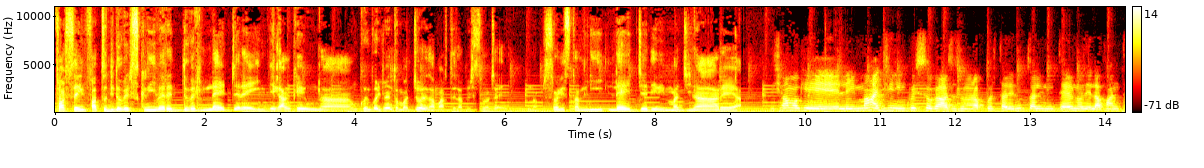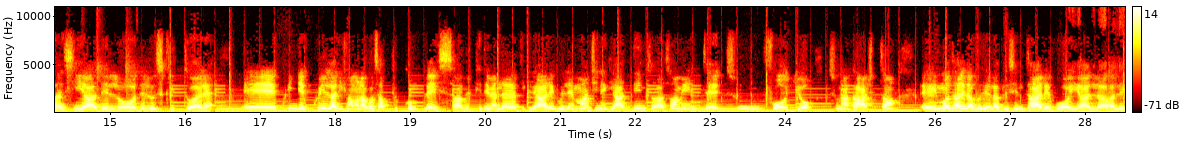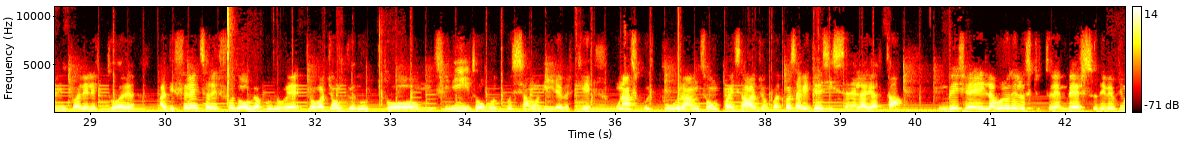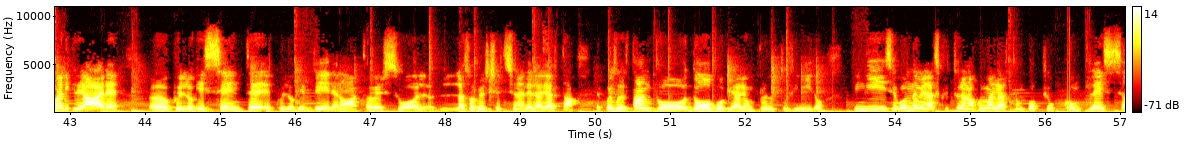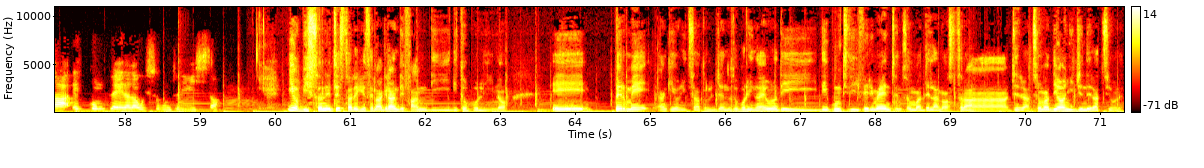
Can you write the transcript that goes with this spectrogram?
forse il fatto di dover scrivere, di dover leggere impiega anche una, un coinvolgimento maggiore da parte della persona, cioè una persona che sta lì, legge, deve immaginare. Diciamo che le immagini in questo caso sono rapportate tutto all'interno della fantasia dello, dello scrittore e quindi è quella diciamo la cosa più complessa perché deve andare a ricreare quelle immagini che ha dentro la sua mente su un foglio, su una carta eh, in modo tale da poterla presentare poi al, all'eventuale lettore a differenza del fotografo dove trova già un prodotto finito, possiamo dire, perché una scultura, so, un paesaggio, un qualcosa che già esiste nella realtà. Invece il lavoro dello scrittore è inverso, deve prima ricreare uh, quello che sente e quello che vede no? attraverso l- la sua percezione della realtà e poi soltanto dopo creare un prodotto finito. Quindi secondo me la scrittura è una forma di arte un po' più complessa e completa da questo punto di vista. Io ho visto nelle tue storie che sei una grande fan di, di Topolino e sì. per me, anche io ho iniziato leggendo Topolino, è uno dei, dei punti di riferimento insomma, della nostra generazione, ma di ogni generazione.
